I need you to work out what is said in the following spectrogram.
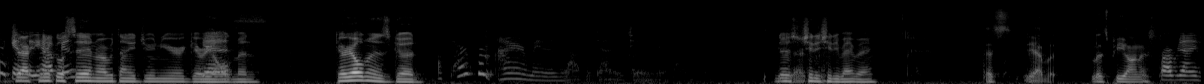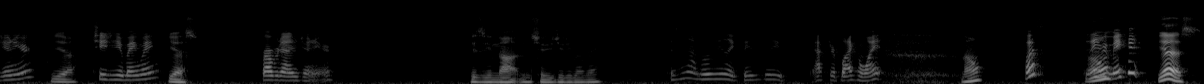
I like Jack Anthony Nicholson, Robert Downey Jr., Gary Hopkins. Oldman. Gary Oldman is good. Apart from Iron Man and Robert Downey Jr., though. There's Exactly. Chitty Chitty Bang Bang. That's yeah, but let's be honest. Robert Downey Jr., Yeah. Chitty Chitty Bang Bang, Yes. Robert Downey Jr. Is he not in Chitty Chitty Bang Bang? Isn't that movie like basically after Black and White? No. What? Did they No. remake it? Yes.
